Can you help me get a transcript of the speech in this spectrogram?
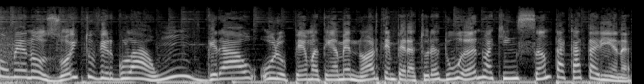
Com menos 8,1 grau, Urupema tem a menor temperatura do ano aqui em Santa Catarina.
